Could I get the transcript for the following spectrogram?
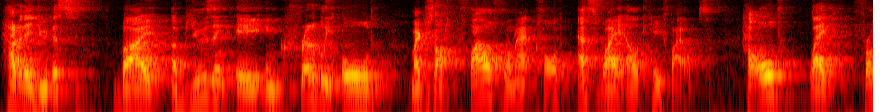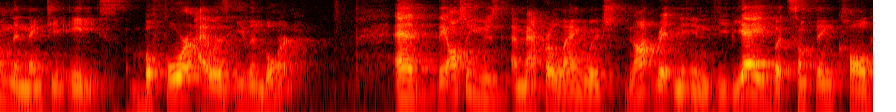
How do they do this? By abusing a incredibly old Microsoft file format called SYLK files. How old? Like from the 1980s, before I was even born. And they also used a macro language not written in VBA, but something called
